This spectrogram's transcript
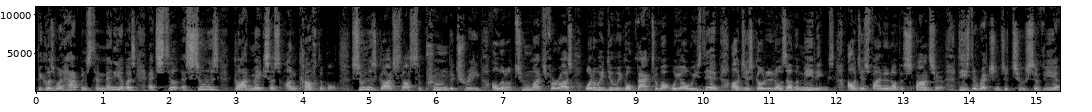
Because what happens to many of us, still, as soon as God makes us uncomfortable, as soon as God starts to prune the tree a little too much for us, what do we do? We go back to what we always did. I'll just go to those other meetings. I'll just find another sponsor. These directions are too severe.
